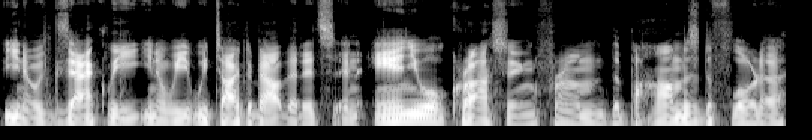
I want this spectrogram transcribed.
you know exactly you know we, we talked about that it's an annual crossing from the bahamas to florida.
